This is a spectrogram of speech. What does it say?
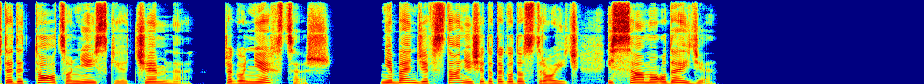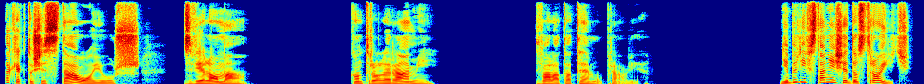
Wtedy to, co niskie, ciemne, czego nie chcesz, nie będzie w stanie się do tego dostroić i samo odejdzie. Tak jak to się stało już z wieloma kontrolerami dwa lata temu prawie. Nie byli w stanie się dostroić.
